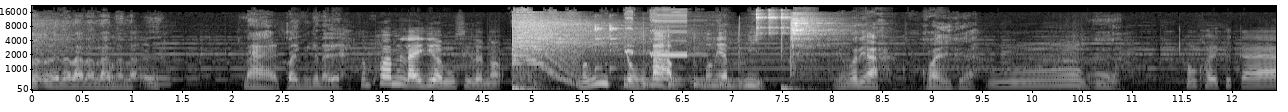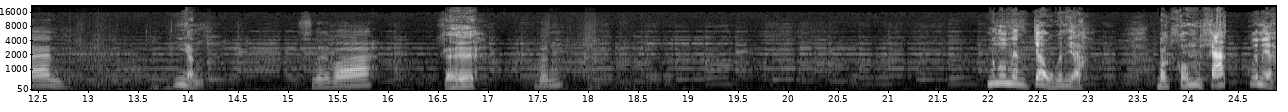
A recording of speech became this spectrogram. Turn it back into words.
อเออนั่นละนั่นละนั่นละเออหน้าข่อยเป็นจังไดสมพ่อมันไหลเยื่อมจังซี่แหล้วเนาะมึงโจบ้าบ่แม่นนี่เดี๋ยวเนี่ยข่อยเนี่ยอืมเออของข่อยคือกันอิหยังสวยบ่เสเบิ่งมันต้องเป็นเจ้าก็เนี่ยบักสมศักดิ์ก็เนี่ย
